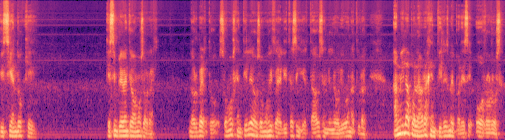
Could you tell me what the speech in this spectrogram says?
diciendo que, que simplemente vamos a orar. Norberto, ¿somos gentiles o somos israelitas injertados en el olivo natural? A mí la palabra gentiles me parece horrorosa.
